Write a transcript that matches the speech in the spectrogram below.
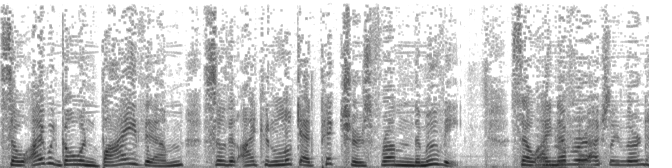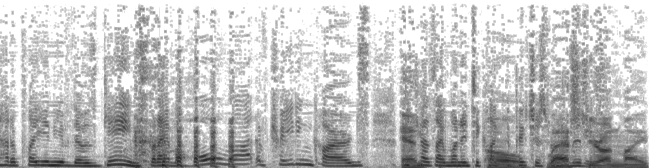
So I would go and buy them so that I could look at pictures from the movie. So I never actually learned how to play any of those games, but I have a whole lot of trading cards And- because I wanted to collect oh, the pictures from last the movies. year on my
